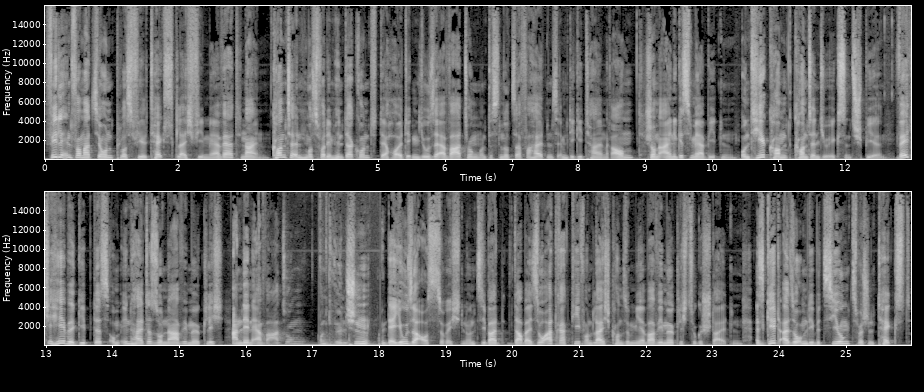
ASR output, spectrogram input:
Viele Informationen plus viel Text gleich viel Mehrwert? Nein. Content muss vor dem Hintergrund der heutigen User-Erwartungen und des Nutzerverhaltens im digitalen Raum schon einiges mehr bieten. Und hier kommt Content UX ins Spiel. Welche Hebel gibt es es, um Inhalte so nah wie möglich an den Erwartungen und Wünschen der User auszurichten und sie dabei so attraktiv und leicht konsumierbar wie möglich zu gestalten. Es geht also um die Beziehung zwischen Text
